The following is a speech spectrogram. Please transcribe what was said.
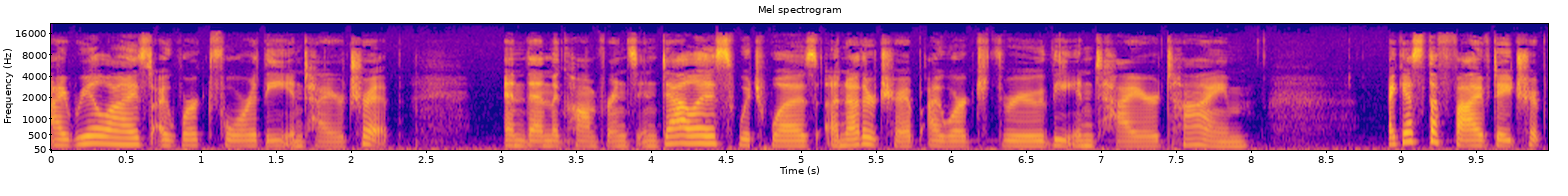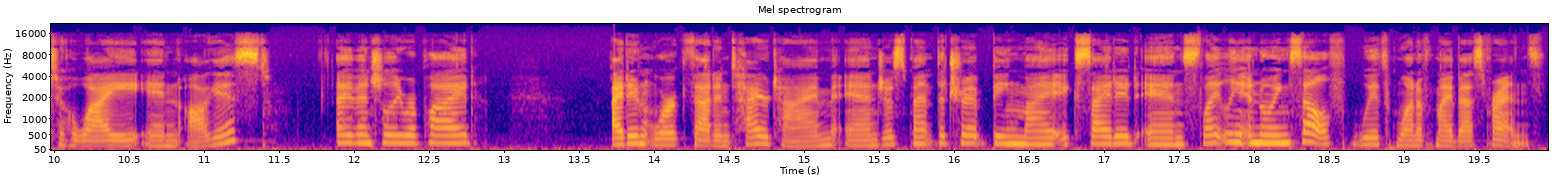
I realized I worked for the entire trip. And then the conference in Dallas, which was another trip I worked through the entire time. I guess the five day trip to Hawaii in August, I eventually replied. I didn't work that entire time and just spent the trip being my excited and slightly annoying self with one of my best friends.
